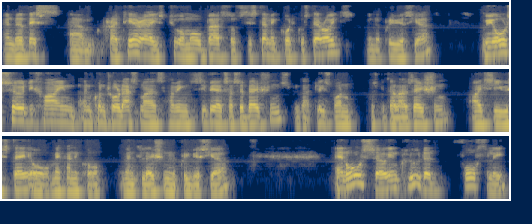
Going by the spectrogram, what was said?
under this um, criteria is two or more bursts of systemic corticosteroids in the previous year. We also define uncontrolled asthma as having severe exacerbations with at least one hospitalization, ICU stay, or mechanical ventilation in the previous year. And also included Fourthly,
